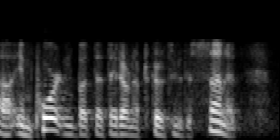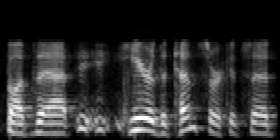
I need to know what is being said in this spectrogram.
uh, important, but that they don't have to go through the Senate. But that here the Tenth Circuit said,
